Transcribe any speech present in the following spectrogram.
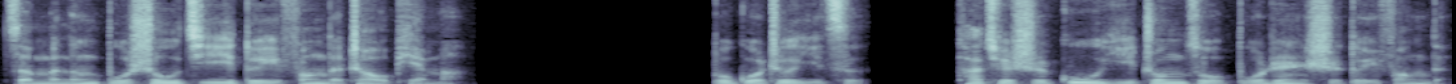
怎么能不收集对方的照片吗？不过这一次，他却是故意装作不认识对方的。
